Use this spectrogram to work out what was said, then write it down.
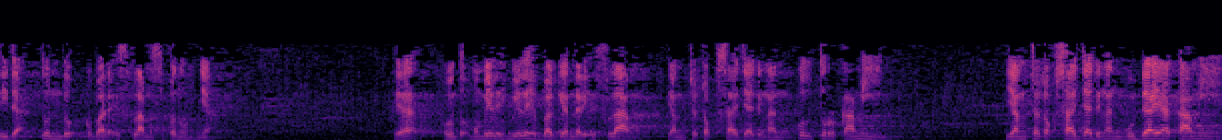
tidak tunduk kepada Islam sepenuhnya ya untuk memilih-milih bagian dari Islam yang cocok saja dengan kultur kami yang cocok saja dengan budaya kami.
